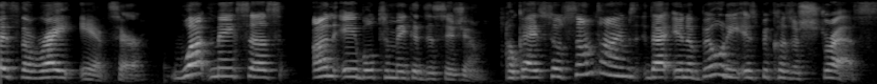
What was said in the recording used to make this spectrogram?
it's the right answer. What makes us unable to make a decision? Okay, so sometimes that inability is because of stress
